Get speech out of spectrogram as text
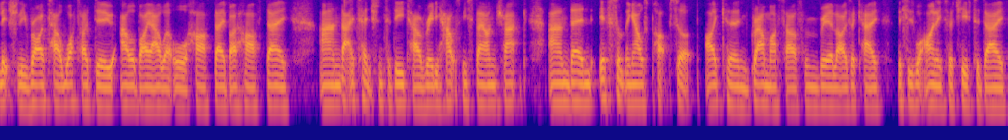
literally write out what I do hour by hour or half day by half day. And that attention to detail really helps me stay on track. And then if something else pops up, I can ground myself and realize, okay, this is what I need to achieve today.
